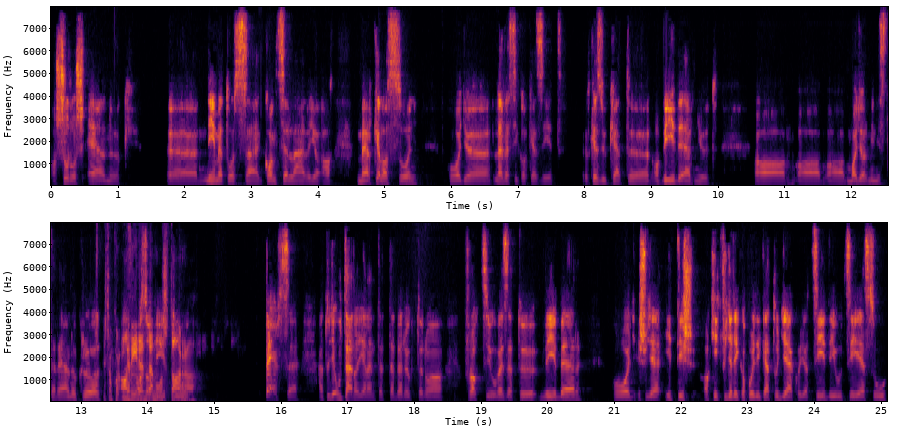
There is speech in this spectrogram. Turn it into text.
a soros elnök, Németország kancellárja Merkel asszony, hogy leveszik a kezét, a kezüket, a védernyőt a, a, a magyar miniszterelnökről. És akkor azért ez most arra? Persze. Hát ugye utána jelentette be rögtön a frakcióvezető Weber, hogy, és ugye itt is, akik figyelik a politikát, tudják, hogy a CDU, CSU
